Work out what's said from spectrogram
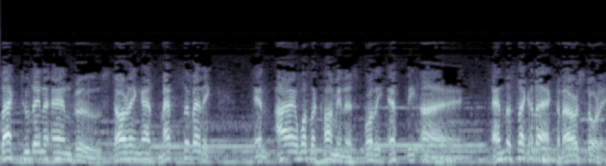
Back to Dana Andrews, starring as Matt Cvetic in I Was a Communist for the FBI, and the second act of our story.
